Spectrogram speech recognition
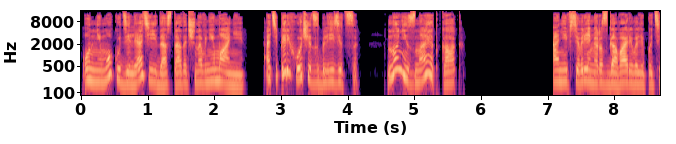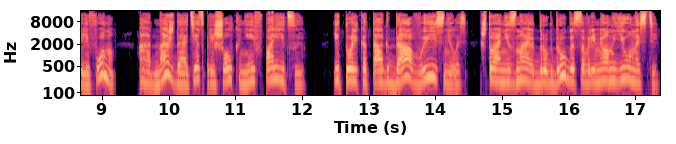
он не мог уделять ей достаточно внимания, а теперь хочет сблизиться, но не знает как. Они все время разговаривали по телефону, а однажды отец пришел к ней в полицию. И только тогда выяснилось, что они знают друг друга со времен юности.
